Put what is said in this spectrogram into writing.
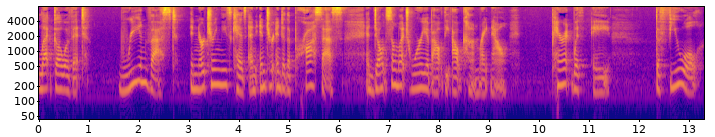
let go of it, reinvest in nurturing these kids and enter into the process and don't so much worry about the outcome right now parent with a the fuel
